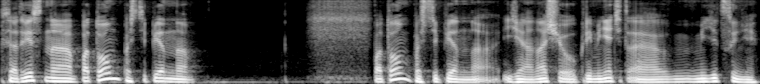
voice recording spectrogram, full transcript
Соответственно, потом постепенно Потом постепенно я начал применять это в медицине.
